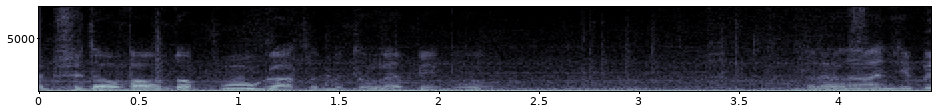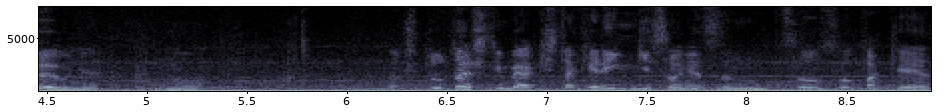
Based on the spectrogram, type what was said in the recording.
Się przydał wał do pługa, to by to lepiej było. Na razu. landzie był, nie? No. Znaczy tu też niby jakieś takie ringi są, nie? Co, co, co takie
